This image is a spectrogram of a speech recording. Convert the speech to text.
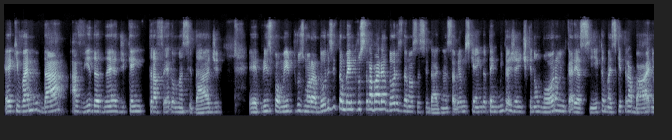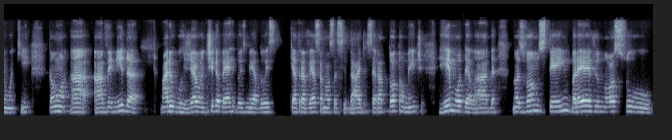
é, que vai mudar a vida né, de quem trafega na cidade, é, principalmente para os moradores e também para os trabalhadores da nossa cidade. Nós sabemos que ainda tem muita gente que não moram em Cariacica, mas que trabalham aqui. Então, a, a Avenida Mário Gurgel, antiga BR-262, que atravessa a nossa cidade, será totalmente remodelada. Nós vamos ter em breve o nosso,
